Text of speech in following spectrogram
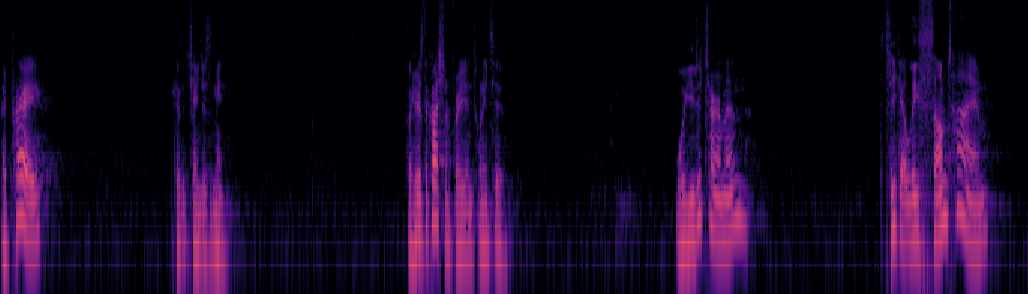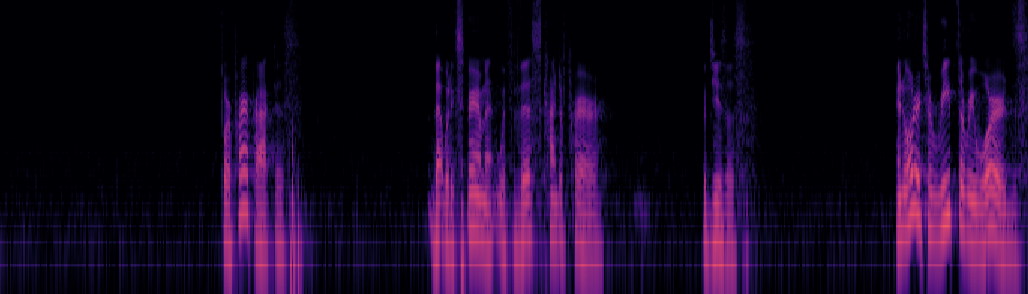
I pray because it changes me. So here's the question for you in 22 Will you determine to take at least some time for a prayer practice that would experiment with this kind of prayer with Jesus. In order to reap the rewards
